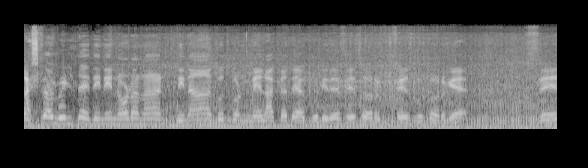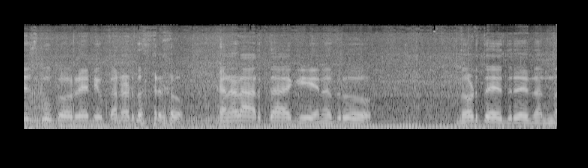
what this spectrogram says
ಕಷ್ಟ ಬೀಳ್ತಾ ಇದ್ದೀನಿ. ನೋಡೋಣ, ದಿನ ಕೂತ್ಕೊಂಡು ಮೇಲೆ ಹಾಕೋದೇ ಆಗ್ಬಿಟ್ಟಿದೆ. ಫೇಸ್ ಅವ್ರ ಫೇಸ್ಬುಕ್ ಅವ್ರಿಗೆ. ಫೇಸ್ಬುಕ್ ಅವರೇ, ನೀವು ಕನ್ನಡದವರು, ಕನ್ನಡ ಅರ್ಥ ಆಗಿ ಏನಾದರೂ ನೋಡ್ತಾ ಇದ್ದರೆ ನನ್ನ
